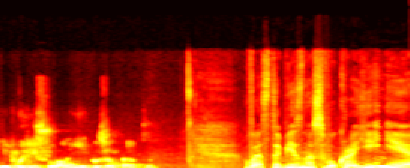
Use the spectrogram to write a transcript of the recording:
і вирішували її дуже оперативно. Вести бізнес в Україні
